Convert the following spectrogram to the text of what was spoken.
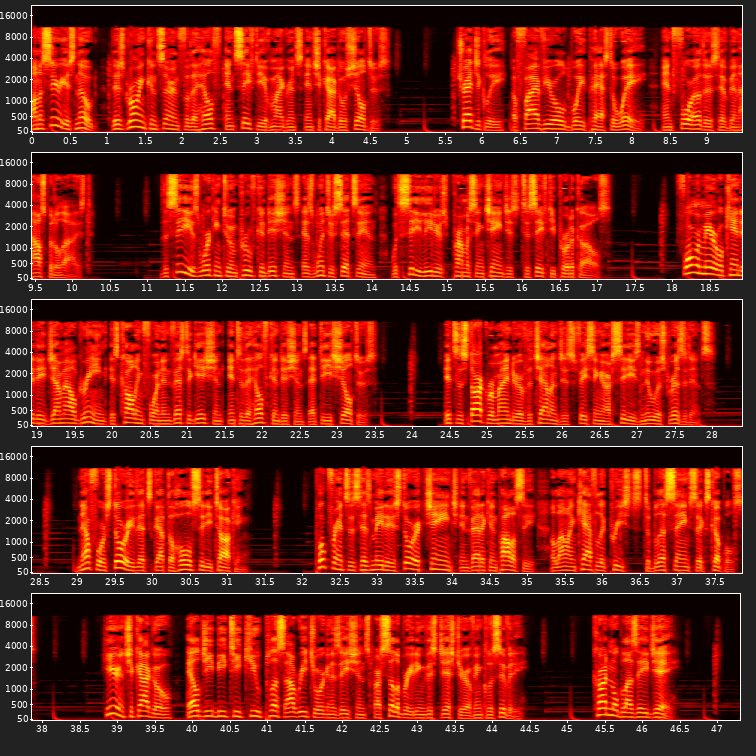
On a serious note, there's growing concern for the health and safety of migrants in Chicago's shelters. Tragically, a five year old boy passed away, and four others have been hospitalized. The city is working to improve conditions as winter sets in, with city leaders promising changes to safety protocols. Former mayoral candidate Ja'Mal Green is calling for an investigation into the health conditions at these shelters. It's a stark reminder of the challenges facing our city's newest residents. Now for a story that's got the whole city talking. Pope Francis has made a historic change in Vatican policy, allowing Catholic priests to bless same-sex couples. Here in Chicago, LGBTQ plus outreach organizations are celebrating this gesture of inclusivity. Cardinal Blase J.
